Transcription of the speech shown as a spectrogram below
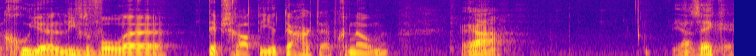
goede, liefdevolle tips gehad die je ter harte hebt genomen? Ja, ja zeker.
